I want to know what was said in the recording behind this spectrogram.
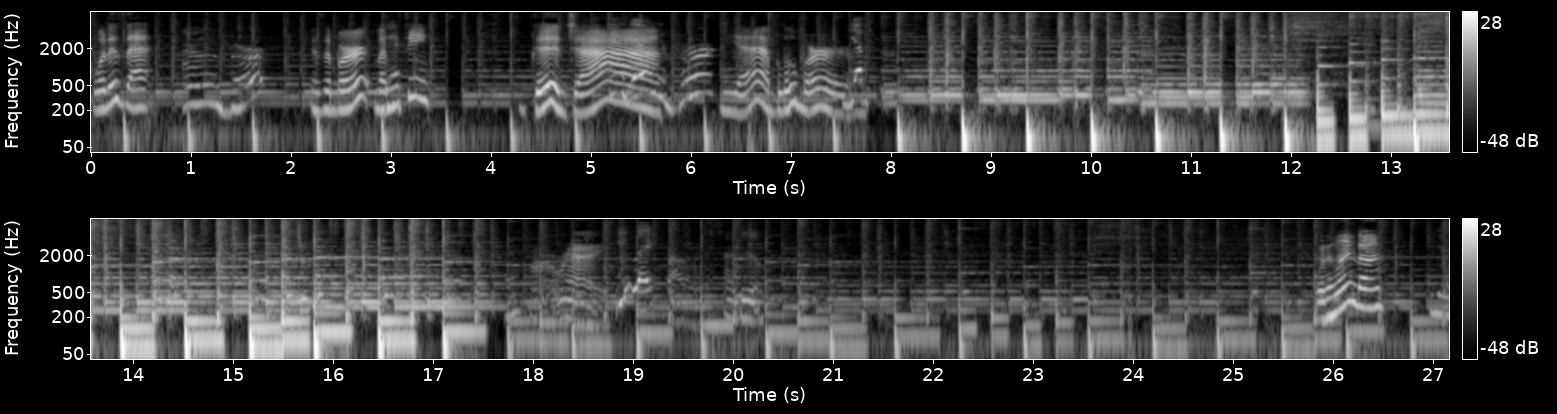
What is that? Bird. Is a bird? Let me see. Good job. Bird. Yeah, blue bird. Yep. All right. You like flowers. I do. What did it land on? Yeah.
